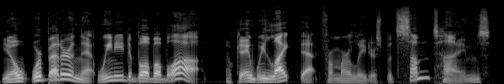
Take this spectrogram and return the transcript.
you know, we're better than that. We need to blah, blah, blah. Okay, we like that from our leaders, but sometimes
